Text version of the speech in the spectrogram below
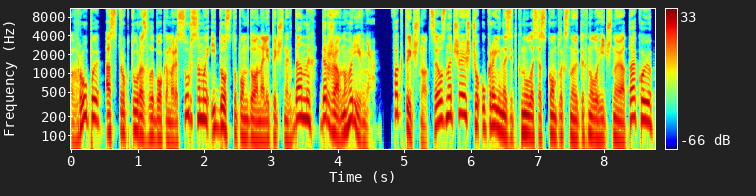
групи, а структура з глибокими ресурсами і доступом до аналітичних даних державного рівня. Фактично, це означає, що Україна зіткнулася з комплексною технологічною атакою,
